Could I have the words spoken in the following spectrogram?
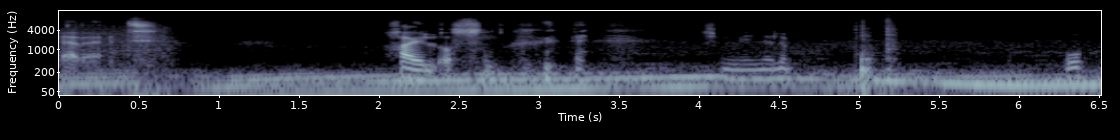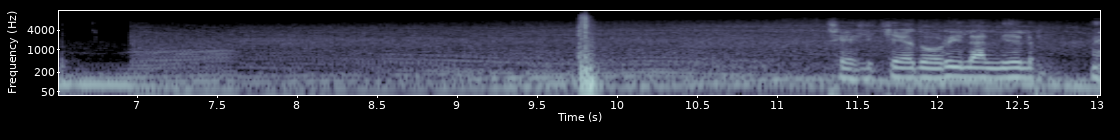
Evet. Hayırlı olsun. Şimdi inelim. Hop. Tehlikeye doğru ilerleyelim.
